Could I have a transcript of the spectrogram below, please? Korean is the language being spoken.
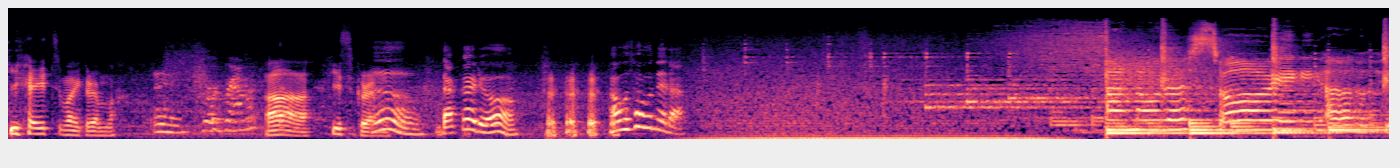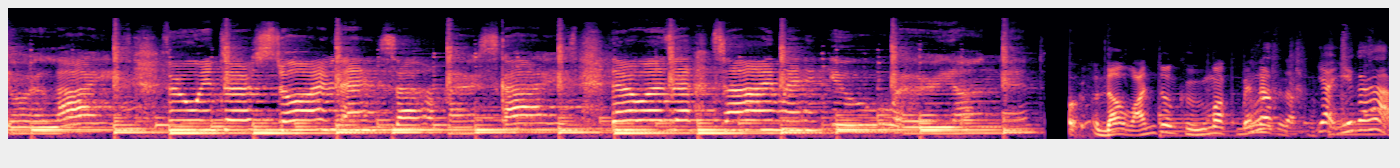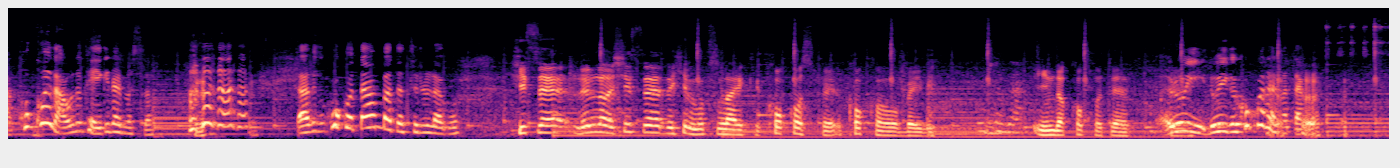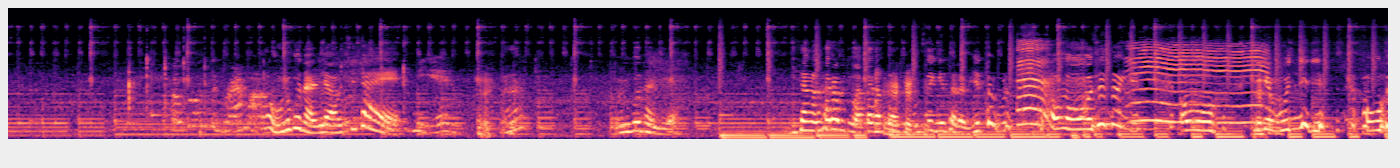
He hates my grandma. 응. Your grandma? 아, his grandma. 응. 낯가려. 아우 서운해라. I know the story of your life 나 완전 그 음악 맨날. 들었어. 야 얘가 코코에 나오는 그 애기 닮았어. 나도 그 코코 다운받아 들으려고. He said, Lila, she said he looks like Coco, spa- Coco baby in the Coco that. 로이 로이가 코코 닮았다고. Coco's. 아, 울고 난리야. 치사해. Is. 응? 울고 난리야. 이상한 할아버지 왔다 갔다 하는 못생긴 사람 유튜브로 어머 어머 세상에 어머 이게 뭔 일이야? 어머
